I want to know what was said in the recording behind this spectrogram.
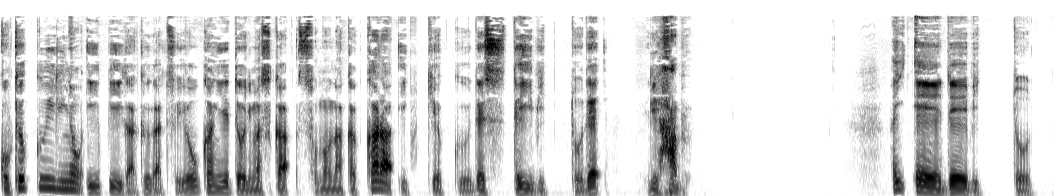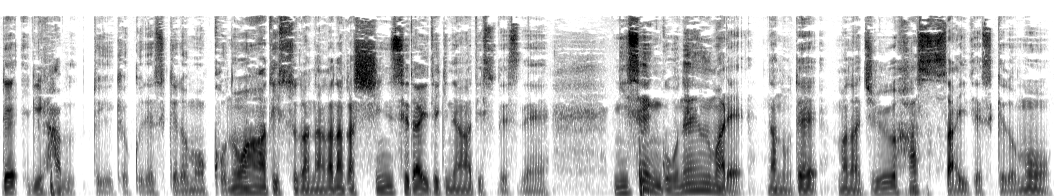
5曲入りの EP が9月8日に出ておりますが、その中から1曲です。デイビットでリハブ。はい、えー、デイビットでリハブという曲ですけども、このアーティストがなかなか新世代的なアーティストですね。2005年生まれなので、まだ18歳ですけども、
